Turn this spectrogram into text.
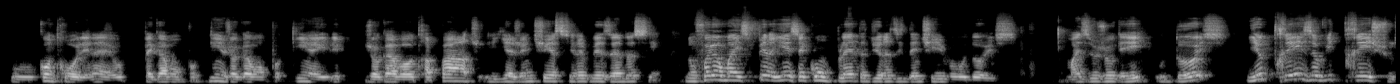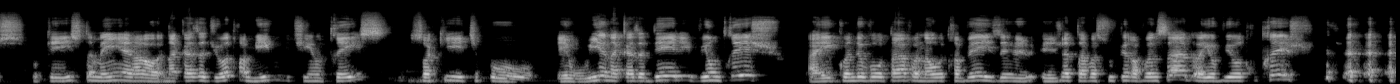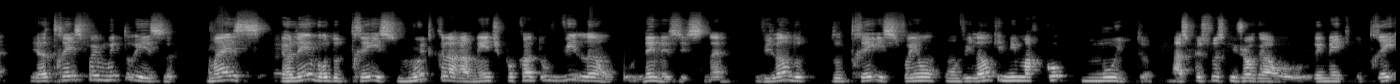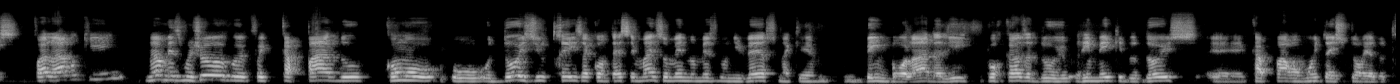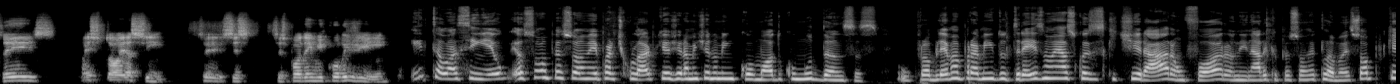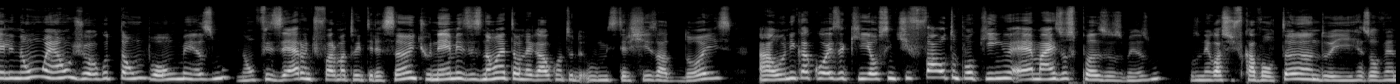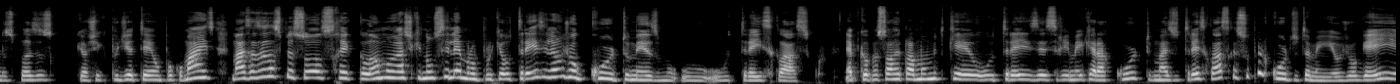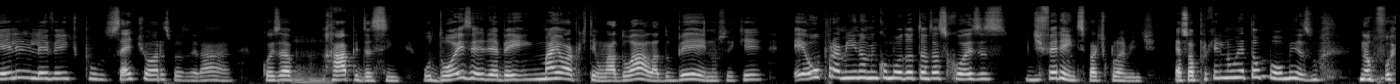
o controle, né? Eu pegava um pouquinho, jogava um pouquinho, aí ele jogava outra parte e a gente ia se revezando assim. Não foi uma experiência completa de Resident Evil 2 mas eu joguei o 2 e o 3 eu vi trechos, porque isso também era na casa de outro amigo que tinha o 3, só que, tipo, eu ia na casa dele, via um trecho, aí quando eu voltava na outra vez, ele, já estava super avançado, aí eu vi outro trecho. e o 3 foi muito isso. Mas eu lembro do 3 muito claramente por causa do vilão, o Nemesis, né? O vilão do, do 3 foi um, um vilão que me marcou muito. As pessoas que jogaram o remake do 3 falaram que não é o mesmo jogo, foi capado. Como o, o 2 e o 3 acontecem mais ou menos no mesmo universo, né, que é bem bolado ali, por causa do remake do 2, é, caparam muito a história do 3. Uma história assim. Vocês podem me corrigir, hein? Então, assim, eu, eu sou uma pessoa meio particular porque eu, geralmente eu não me incomodo com mudanças. O problema para mim do 3 não é as coisas que tiraram fora, nem nada que o pessoal reclama. É só porque ele não é um jogo tão bom mesmo. Não fizeram de forma tão interessante. O Nemesis não é tão legal quanto o Mr. X lá do 2. A única coisa que eu senti falta um pouquinho é mais os puzzles mesmo. O negócio de ficar voltando e resolvendo os puzzles que eu achei que podia ter um pouco mais. Mas às vezes as pessoas reclamam, eu acho que não se lembram, porque o 3 ele é um jogo curto mesmo, o, o 3 clássico. É porque o pessoal reclamou muito que o 3, esse remake era curto, mas o 3 clássico é super curto também. Eu joguei ele e levei, tipo, 7 horas pra zerar. Coisa uhum. rápida, assim. O 2, ele é bem maior, porque tem um lado A, lado B, não sei o quê. Eu, para mim, não me incomodou tantas coisas diferentes, particularmente. É só porque ele não é tão bom mesmo. não foi.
